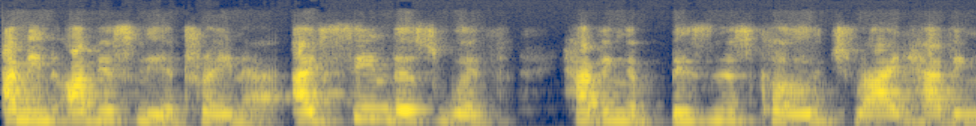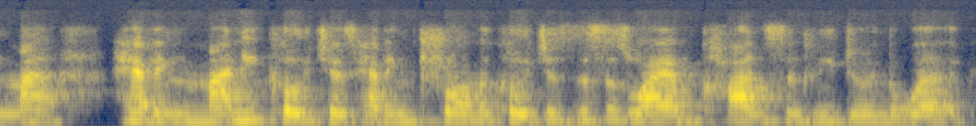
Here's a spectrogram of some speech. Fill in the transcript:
I mean obviously a trainer. I've seen this with having a business coach, right? Having my having money coaches, having trauma coaches. This is why I'm constantly doing the work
